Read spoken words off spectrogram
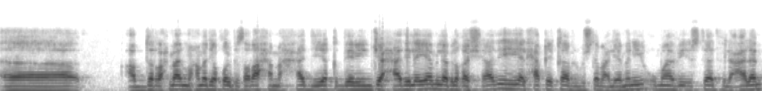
آه عبد الرحمن محمد يقول بصراحة ما حد يقدر ينجح هذه الأيام إلا بالغش. هذه هي الحقيقة في المجتمع اليمني وما في أستاذ في العالم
